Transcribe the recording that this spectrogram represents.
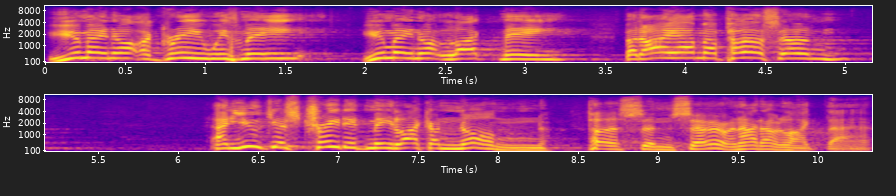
You may not agree with me, you may not like me, but I am a person. And you just treated me like a non person, sir, and I don't like that.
